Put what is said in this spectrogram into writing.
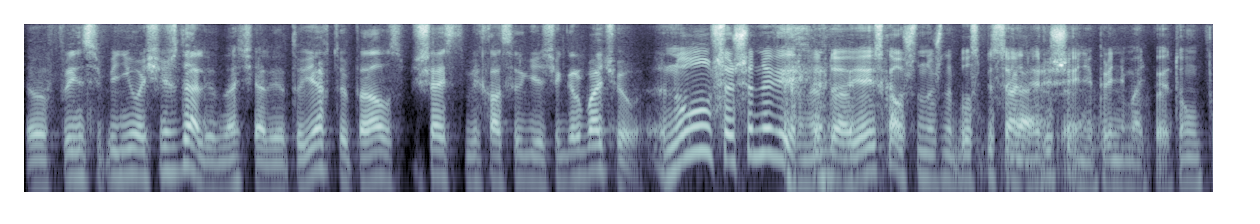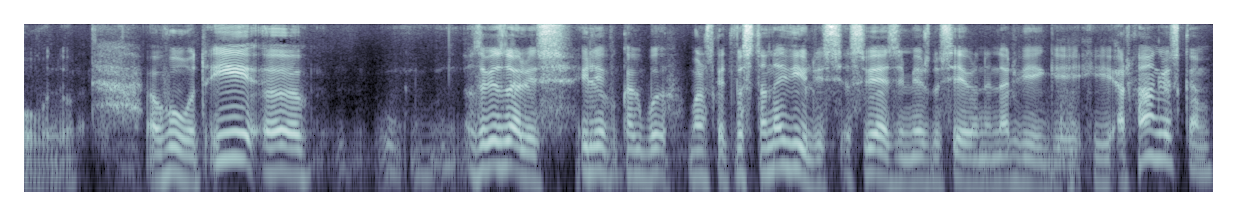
в принципе, не очень ждали вначале эту яхту, и пожалуйста, вмешательство Михаила Сергеевича Горбачева. Ну, совершенно верно, да. Я искал, что нужно было специальное да, решение да. принимать по этому поводу. Вот. И э, завязались, или, как бы, можно сказать, восстановились связи между Северной Норвегией и Архангельском.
